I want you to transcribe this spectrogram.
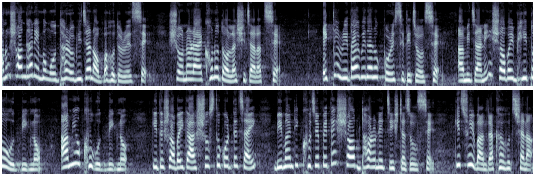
অনুসন্ধান এবং উদ্ধার অভিযান অব্যাহত রয়েছে। সৈন্যরা এখনও তল্লাশি চালাচ্ছে। একটি হৃদয় বিদারক পরিস্থিতি চলছে। আমি জানি সবাই ভীত উদ্বিগ্ন। আমিও খুব উদ্বিগ্ন। কিন্তু সবাইকে আশ্বস্ত করতে চাই, বিমানটি খুঁজে পেতে সব ধরনের চেষ্টা চলছে। কিছুই বাদ রাখা হচ্ছে না।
